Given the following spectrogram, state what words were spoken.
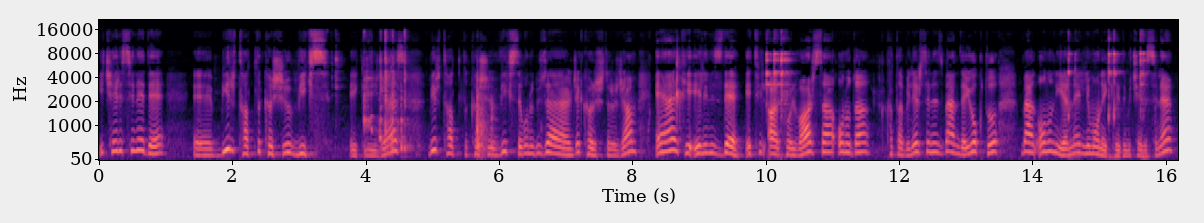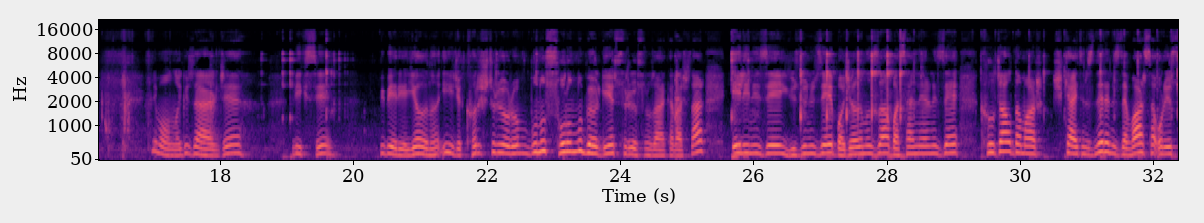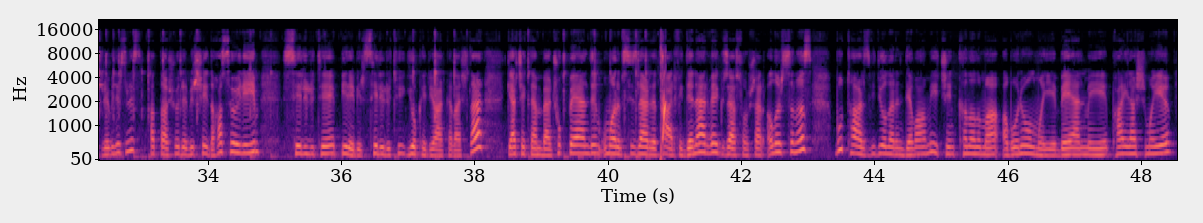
İçerisine de e, bir tatlı kaşığı Vicks ekleyeceğiz. Bir tatlı kaşığı Vicks bunu güzelce karıştıracağım. Eğer ki elinizde etil alkol varsa onu da katabilirsiniz. Ben de yoktu. Ben onun yerine limon ekledim içerisine. Limonla güzelce Vicks'i biberiye yağını iyice karıştırıyorum. Bunu sorunlu bölgeye sürüyorsunuz arkadaşlar. Elinize, yüzünüze, bacağınıza, basenlerinize, kılcal damar şikayetiniz nerenizde varsa oraya sürebilirsiniz. Hatta şöyle bir şey daha söyleyeyim. Selülite birebir selülitü yok ediyor arkadaşlar. Gerçekten ben çok beğendim. Umarım sizler de tarifi dener ve güzel sonuçlar alırsınız. Bu tarz videoların devamı için kanalıma abone olmayı, beğenmeyi, paylaşmayı,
